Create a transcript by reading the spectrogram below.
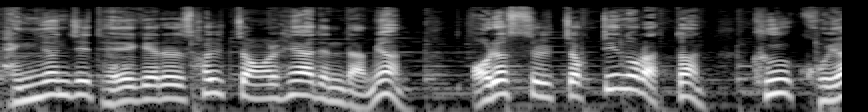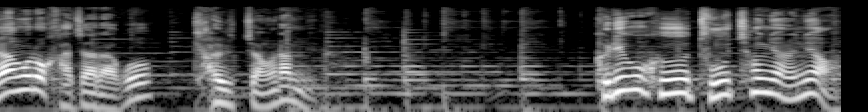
백년지 대계를 설정을 해야 된다면 어렸을 적 뛰놀았던 그 고향으로 가자라고 결정을 합니다. 그리고 그 두 청년은요,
